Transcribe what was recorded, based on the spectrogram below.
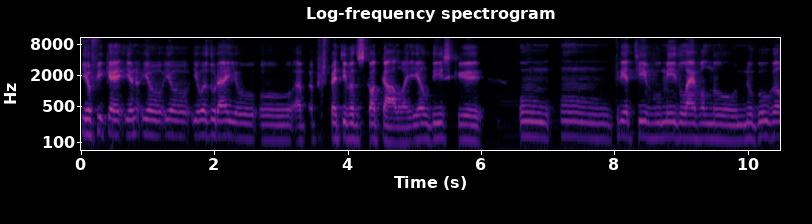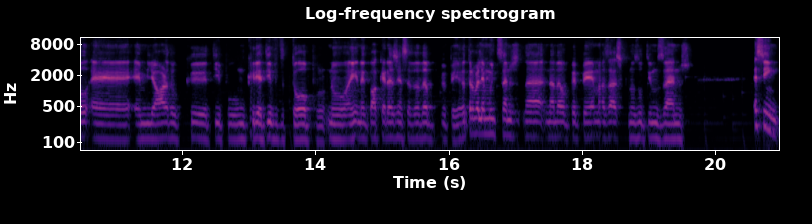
Eu fiquei, eu, eu, eu, eu adorei o, o, a perspectiva do Scott Galloway. Ele diz que um, um criativo mid-level no, no Google é, é melhor do que tipo um criativo de topo no, em qualquer agência da WPP. Eu trabalhei muitos anos na, na WPP, mas acho que nos últimos anos, assim,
